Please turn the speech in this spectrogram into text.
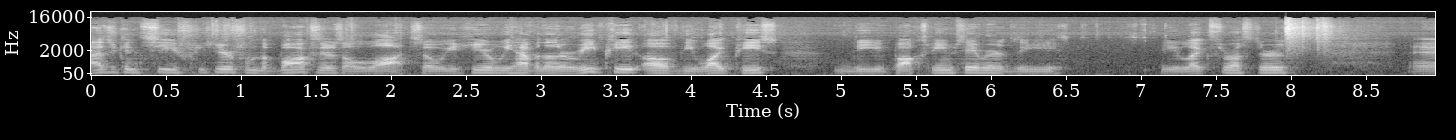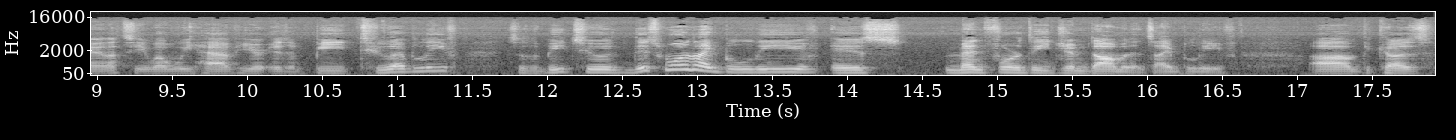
as you can see here from the box, there's a lot. So we, here we have another repeat of the white piece, the box beam saber, the the leg thrusters, and let's see what we have here is a B2, I believe. So the B2, this one I believe is meant for the GM Dominance, I believe, um, because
